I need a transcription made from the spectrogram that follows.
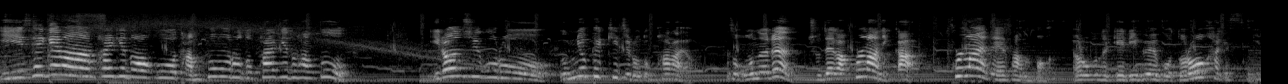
이 세 개만 팔기도 하고 단품으로도 팔기도 하고 이런 식으로 음료 패키지로도 팔아요. 그래서 오늘은 주제가 콜라니까 콜라에 대해서 한번 여러분들께 리뷰해 보도록 하겠습니다.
